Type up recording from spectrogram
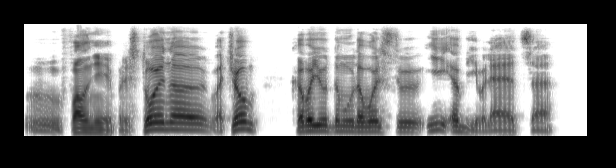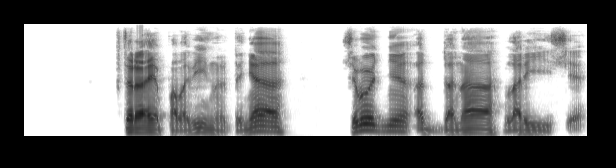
Вполне пристойно, о чем к обоюдному удовольствию и объявляется. Вторая половина дня сегодня отдана Ларисе.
